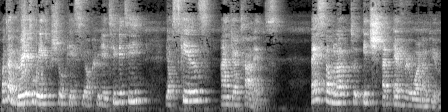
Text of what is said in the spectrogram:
What a great way to showcase your creativity, your skills, and your talents. Best of luck to each and every one of you.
